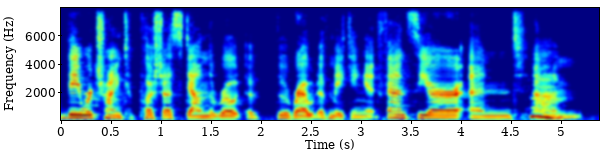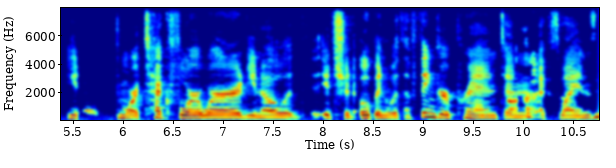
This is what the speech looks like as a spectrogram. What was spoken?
they were trying to push us down the route of the route of making it fancier and hmm. um, you know more tech forward you know it, should open with a fingerprint and x y and z.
